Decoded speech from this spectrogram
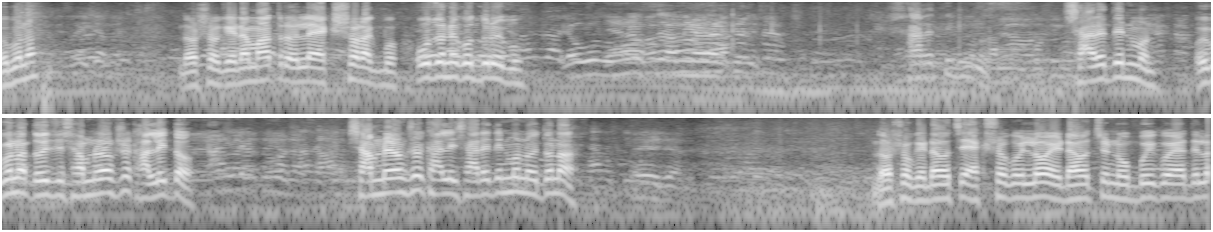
হইব না? দর্শক, এটা মাত্র হলে একশো রাখব। ওজনে কত আপনার সাড়ে তিন মন। হইব না তো যে সামনের অংশ খালি তো। সামনের অংশ খালি, সাড়ে তিন মন হইতো না? দর্শক, এটা হচ্ছে একশো কইলো, এটা হচ্ছে নব্বই কয়া দিল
